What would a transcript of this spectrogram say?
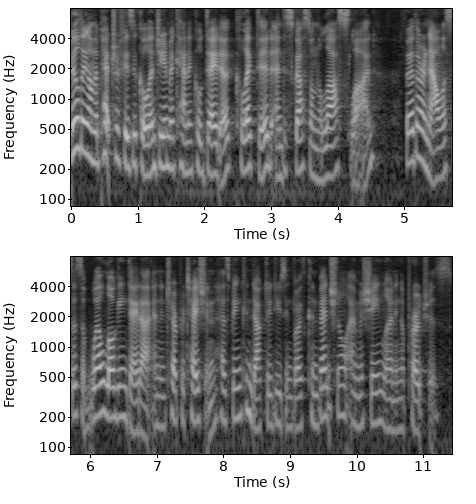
Building on the petrophysical and geomechanical data collected and discussed on the last slide, further analysis of well logging data and interpretation has been conducted using both conventional and machine learning approaches.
